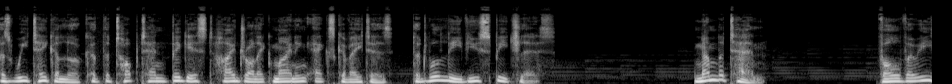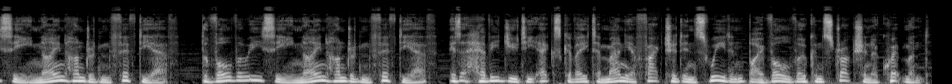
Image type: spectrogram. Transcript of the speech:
as we take a look at the top 10 biggest hydraulic mining excavators that will leave you speechless. Number 10. Volvo EC950F The Volvo EC950F is a heavy-duty excavator manufactured in Sweden by Volvo Construction Equipment.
